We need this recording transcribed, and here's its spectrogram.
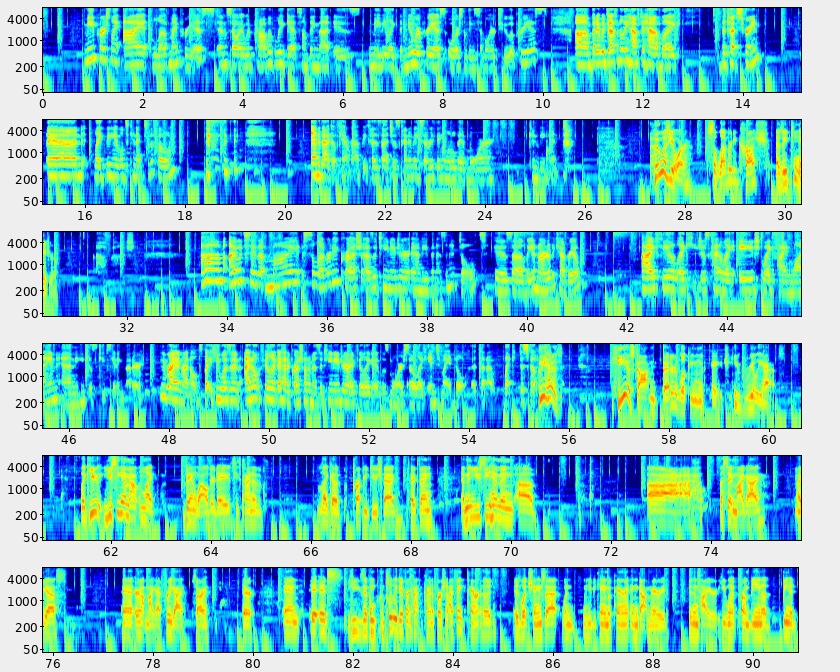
Me personally, I love my Prius, and so I would probably get something that is maybe like the newer Prius or something similar to a Prius. Um, but it would definitely have to have like the touch screen and like being able to connect to the phone and a backup camera because that just kind of makes everything a little bit more convenient. Who was your celebrity crush as a teenager? Oh gosh. Um, I would say that my celebrity crush as a teenager and even as an adult is uh, Leonardo DiCaprio. I feel like he just kind of like aged like fine wine and he just keeps getting better. Ryan Reynolds, but he wasn't I don't feel like I had a crush on him as a teenager. I feel like it was more so like into my adulthood that I like discovered. He has he has gotten better looking with age. He really has. Yes. Like you you see him out in like Van Wilder days, he's kind of like a preppy douchebag type thing. And then you see him in uh uh let's say my guy, I Mhm. guess. And or not my guy, free guy, sorry. There. And it, it's he's a com- completely different ki- kind of person. I think parenthood is what changed that when when he became a parent and got married. His entire he went from being a being a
